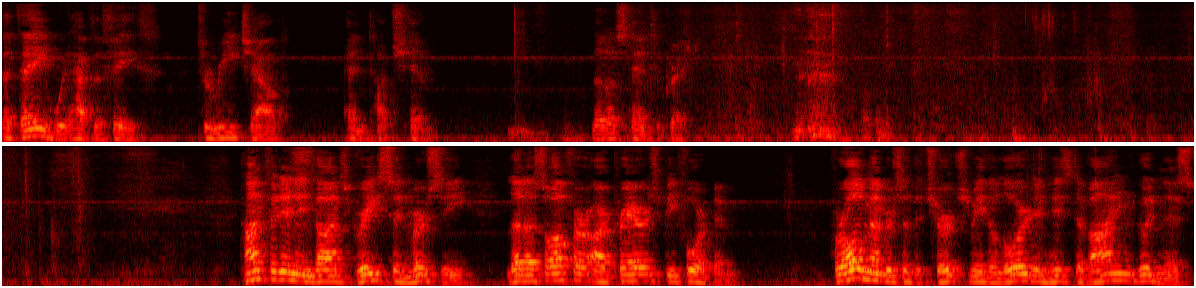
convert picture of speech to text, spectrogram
that they would have the faith to reach out and touch him. Let us stand to pray. Confident in God's grace and mercy, let us offer our prayers before him. For all members of the church, may the Lord in his divine goodness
